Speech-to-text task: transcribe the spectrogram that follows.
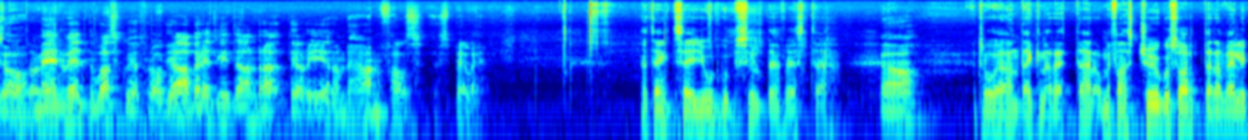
ja men vänta, vad skulle jag fråga? Ja, berätta lite andra teorier om det här anfallsspelet. Jag tänkte säga jordgubbssyltenfest här. Ja tror jag antecknar rätt här. Om det fanns 20 sorter att välja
